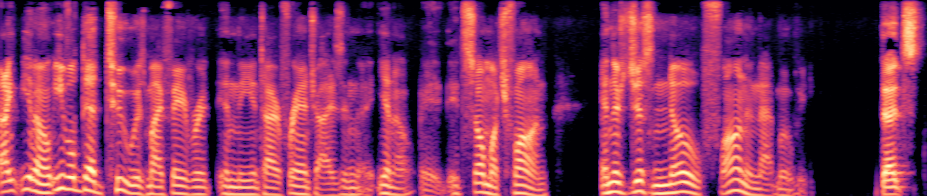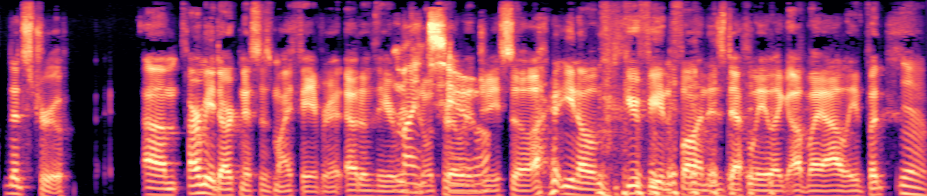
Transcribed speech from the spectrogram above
I you know Evil Dead Two is my favorite in the entire franchise, and you know it, it's so much fun, and there's just no fun in that movie. that's that's true. Um, Army of Darkness is my favorite out of the original trilogy. So you know, goofy and fun is definitely like up my alley. But Yeah,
